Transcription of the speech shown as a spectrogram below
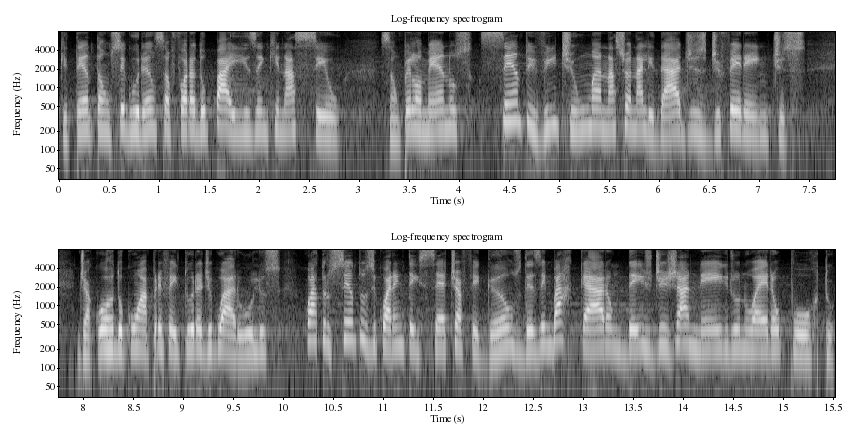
que tentam segurança fora do país em que nasceu. São pelo menos 121 nacionalidades diferentes. De acordo com a Prefeitura de Guarulhos, 447 afegãos desembarcaram desde janeiro no aeroporto.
